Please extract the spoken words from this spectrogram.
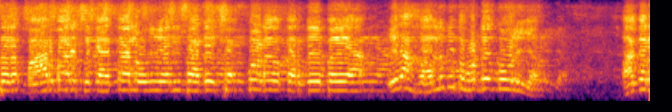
ਬਾਰ-ਬਾਰ ਸ਼ਿਕਾਇਤਾਂ ਲਾਉਣੀਆਂ ਜੀ ਸਾਡੇ ਛੱਪੜ ਕਰਦੇ ਪਏ ਆ। ਇਹਦਾ ਹੱਲ ਵੀ ਤੁਹਾਡੇ ਕੋਲ ਹੀ ਆ। ਅਗਰ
